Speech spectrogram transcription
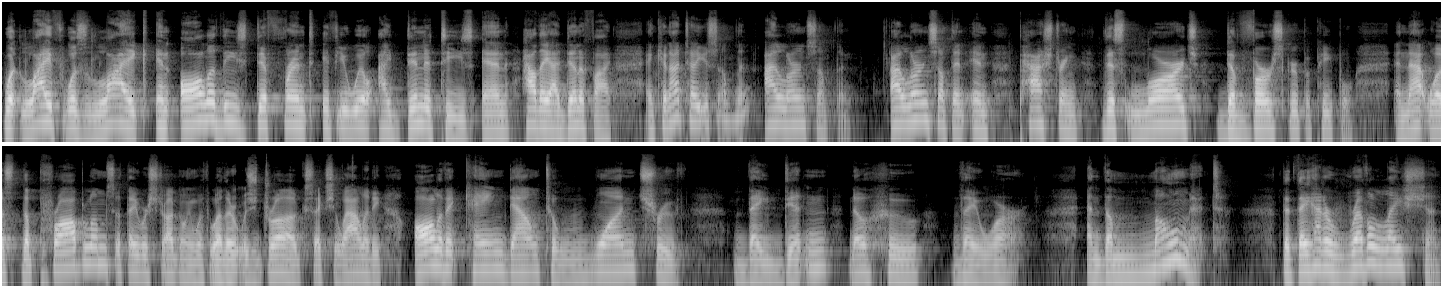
what life was like in all of these different, if you will, identities and how they identify. And can I tell you something? I learned something. I learned something in pastoring this large, diverse group of people. And that was the problems that they were struggling with, whether it was drugs, sexuality, all of it came down to one truth they didn't know who they were. And the moment that they had a revelation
